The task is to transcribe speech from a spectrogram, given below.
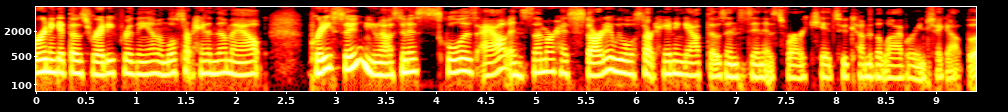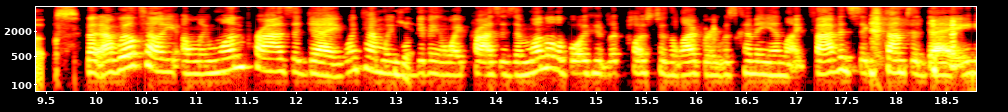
we're going to get those ready for them and we'll start handing them out pretty soon. You know, as soon as school is out and summer has started, we will start handing out those incentives for our kids who come to the library and check out books. But I will tell you, only one prize a day. One time we yes. were giving away prizes, and one little boy who lived close to the library was coming in like five and six times a day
